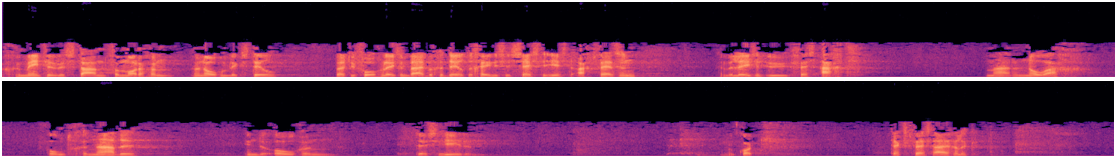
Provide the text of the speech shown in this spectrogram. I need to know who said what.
Speaker 1: Gemeente, we staan vanmorgen een ogenblik stil het u voorgelezen Bijbelgedeelte Genesis 6, de eerste acht versen. En we lezen u vers 8. Maar Noach vond genade in de ogen des Heren. Een kort tekstvers eigenlijk.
